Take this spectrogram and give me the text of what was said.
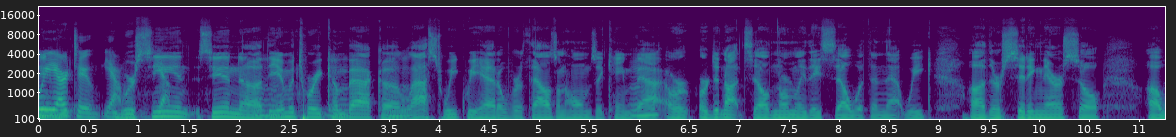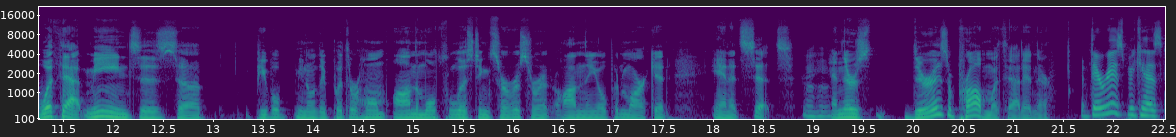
we are too, yeah, We're yeah. seeing seeing uh, the inventory come back. Uh, Last week we had over a thousand homes that came back or or did not sell. Normally they sell within that week. Uh, they're sitting there. So uh, what that means is uh, people, you know, they put their home on the multiple listing service or on the open market, and it sits. And there's there is a problem with that in there. There is because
